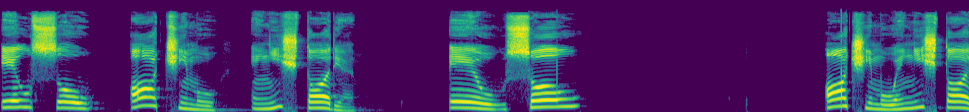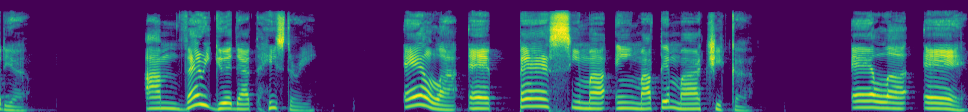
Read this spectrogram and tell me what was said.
Eu sou ótimo em história. Eu sou ótimo em história. I'm very good at history. Ela é péssima em matemática. Ela é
